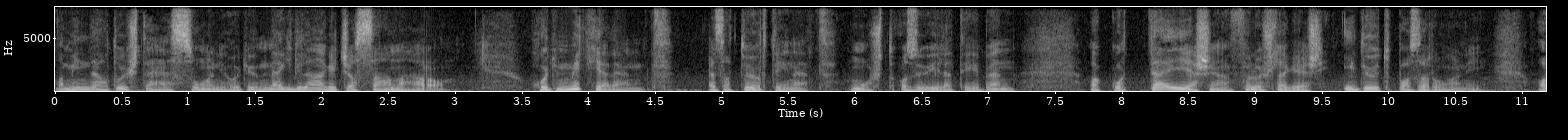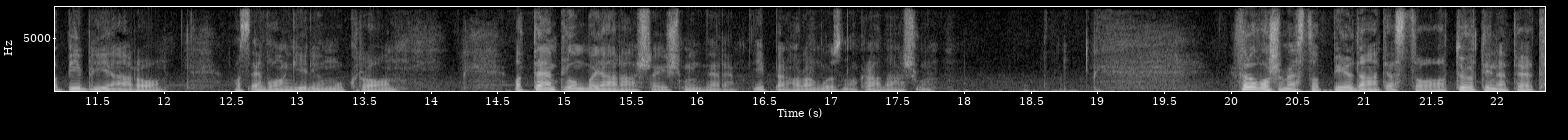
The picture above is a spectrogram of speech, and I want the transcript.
a mindenható Istenhez szólni, hogy ő megvilágítsa számára, hogy mit jelent ez a történet most az ő életében, akkor teljesen fölösleges időt pazarolni a Bibliára, az evangéliumokra, a templomba járása is mindenre. Éppen harangoznak ráadásul. Felolvasom ezt a példát, ezt a történetet,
